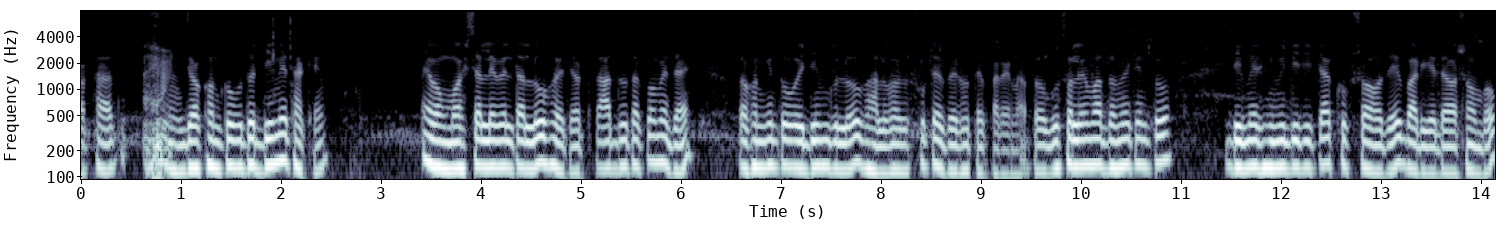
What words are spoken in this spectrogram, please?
অর্থাৎ যখন কবুতর ডিমে থাকে এবং ময়েশ্চার লেভেলটা লো হয়ে যায়, অর্থাৎ আর্দ্রতা কমে যায় তখন কিন্তু ওই ডিমগুলো ভালোভাবে ফুটে বের হতে পারে না। তো গোসলের মাধ্যমে কিন্তু ডিমের হিউমিডিটিটা খুব সহজে বাড়িয়ে দেওয়া সম্ভব।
